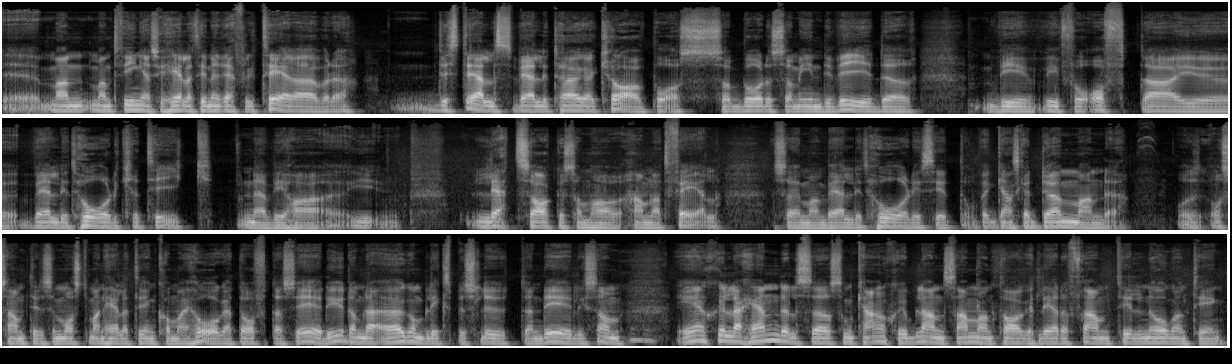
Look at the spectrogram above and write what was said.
eh, man, man tvingas ju hela tiden reflektera över det. Det ställs väldigt höga krav på oss, så både som individer. Vi, vi får ofta ju väldigt hård kritik när vi har lett saker som har hamnat fel. Så är man väldigt hård i sitt, och ganska dömande. Och, och, samtidigt så måste man hela tiden komma ihåg att ofta så är det ju de där ögonblicksbesluten. Det är liksom mm. enskilda händelser som kanske ibland sammantaget leder fram till någonting.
